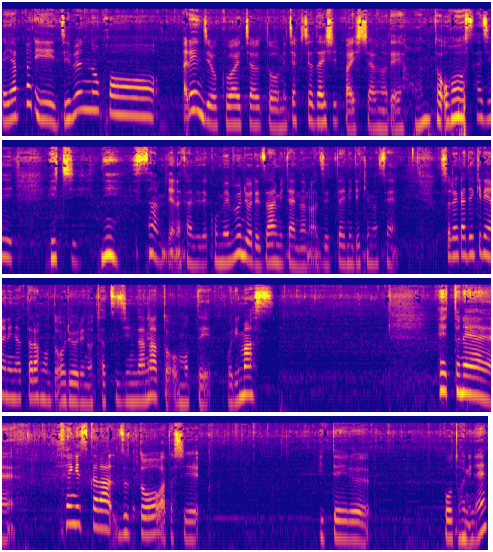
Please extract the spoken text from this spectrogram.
やっぱり自分のこうアレンジを加えちゃうとめちゃくちゃ大失敗しちゃうのでほんと大さじ123みたいな感じでこう目分量でザーみたいなのは絶対にできません。それができるようになったら本当お料理の達人だなと思っております。えっとね先月からずっと私言っている冒頭にね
